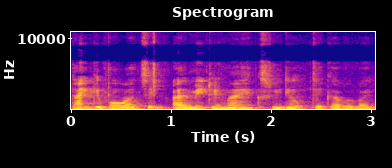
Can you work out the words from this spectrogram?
thank you for வாட்சிங் I meet in my next video take bye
